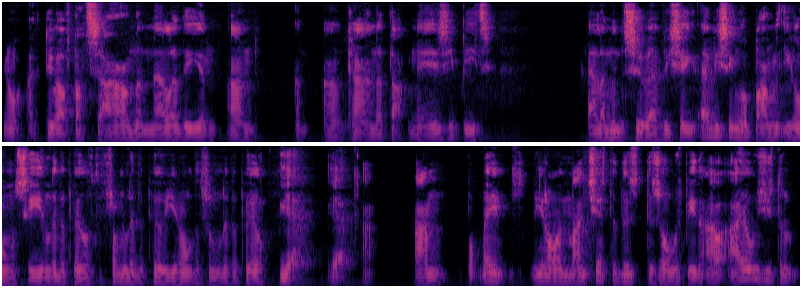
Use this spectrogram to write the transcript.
you know, do have that sound and melody and and, and, and kind of that Mersey beat element to every single every single band that you go and see in Liverpool. If they're from Liverpool, you know they're from Liverpool. Yeah, yeah, Um, but maybe you know in Manchester, there's there's always been. I, I always used to.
